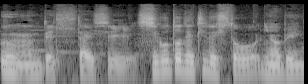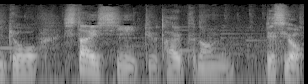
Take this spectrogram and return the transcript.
うんうんって聞きたいし仕事できる人には勉強したいしっていうタイプなんですよ。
